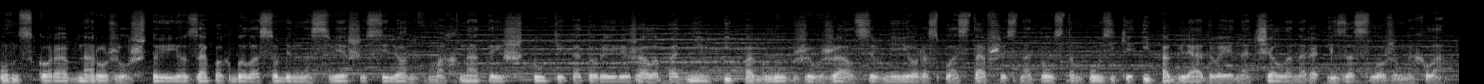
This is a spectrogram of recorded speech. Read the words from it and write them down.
Он скоро обнаружил, что ее запах был особенно свеж и силен в мохнатой штуке, которая лежала под ним, и поглубже вжался в нее, распластавшись на толстом пузике и поглядывая на Челленера из-за сложенных лап.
